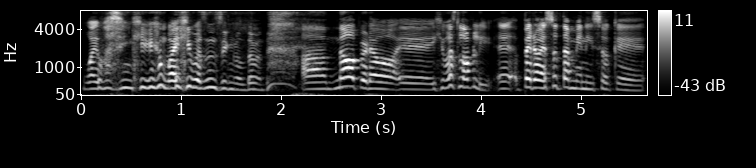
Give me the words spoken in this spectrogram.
why wasn't he, why he wasn't single, damn it. Um, no, pero eh, he was lovely. Eh, pero eso también hizo que,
